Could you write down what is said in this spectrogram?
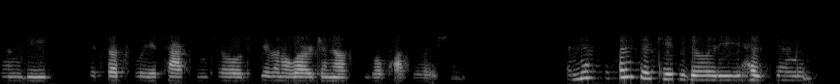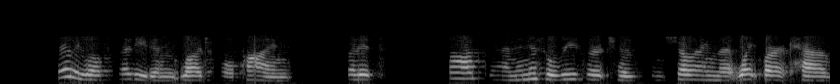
can be successfully attacked and killed given a large enough beetle population. And this defensive capability has been fairly well studied in lodgepole pine, but its thought and initial research has been showing that whitebark have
